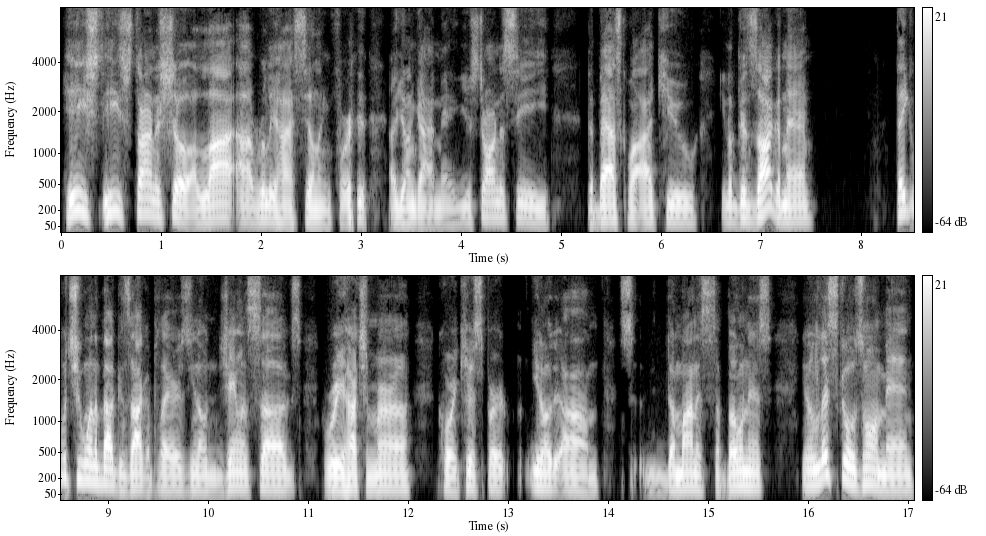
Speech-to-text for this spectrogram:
He's he's starting to show a lot, uh, really high ceiling for a young guy, man. You're starting to see the basketball IQ. You know, Gonzaga, man. Think what you want about Gonzaga players. You know, Jalen Suggs, Rui Hachimura, Corey Kispert, you know, um, Domantas Sabonis. You know, list goes on, man.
